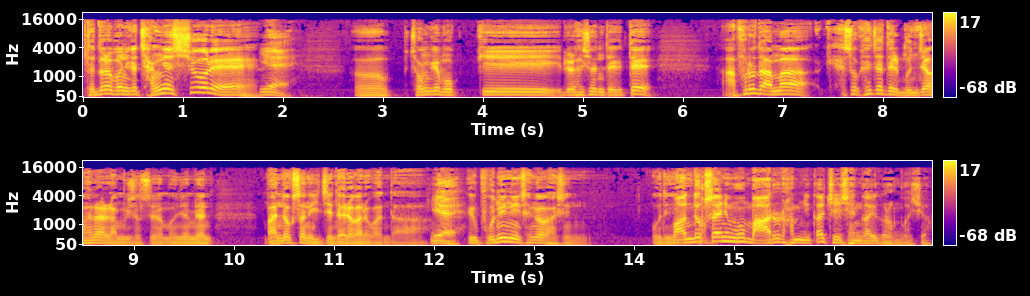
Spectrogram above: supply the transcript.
되돌아보니까 작년 10월에 예. 어, 정계 복귀를 하셨는데 그때 앞으로도 아마 계속 회자될 문장 하나를 남기셨어요. 뭐냐면 만덕산에 이제 내려가려고 한다. 예. 이거 본인이 생각하신 어디? 만덕산이 뭐 말을 합니까? 제 생각이 그런 거죠.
